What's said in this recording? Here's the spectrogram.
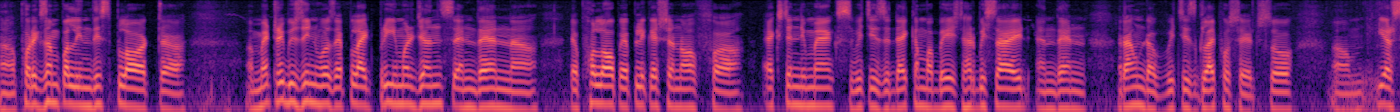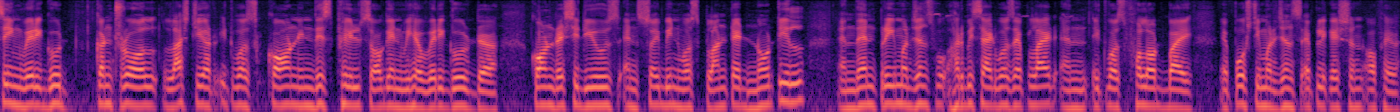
Uh, for example, in this plot, uh, metribuzin was applied pre emergence and then uh, a follow up application of uh, XtendiMax which is a dicamba based herbicide and then Roundup which is glyphosate. So um, we are seeing very good control. Last year it was corn in this field so again we have very good uh, corn residues and soybean was planted no-till and then pre-emergence herbicide was applied and it was followed by a post-emergence application of a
